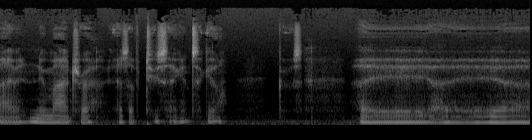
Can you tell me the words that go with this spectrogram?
my new mantra as of two seconds ago. It goes, hey, hey, uh,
